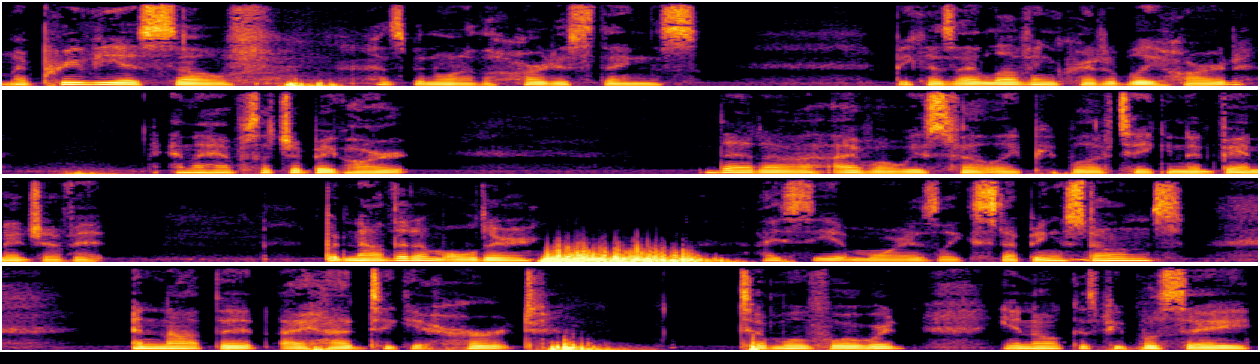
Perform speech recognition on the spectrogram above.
my previous self has been one of the hardest things because I love incredibly hard and I have such a big heart that uh, I've always felt like people have taken advantage of it. But now that I'm older, I see it more as like stepping stones, and not that I had to get hurt to move forward, you know, because people say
